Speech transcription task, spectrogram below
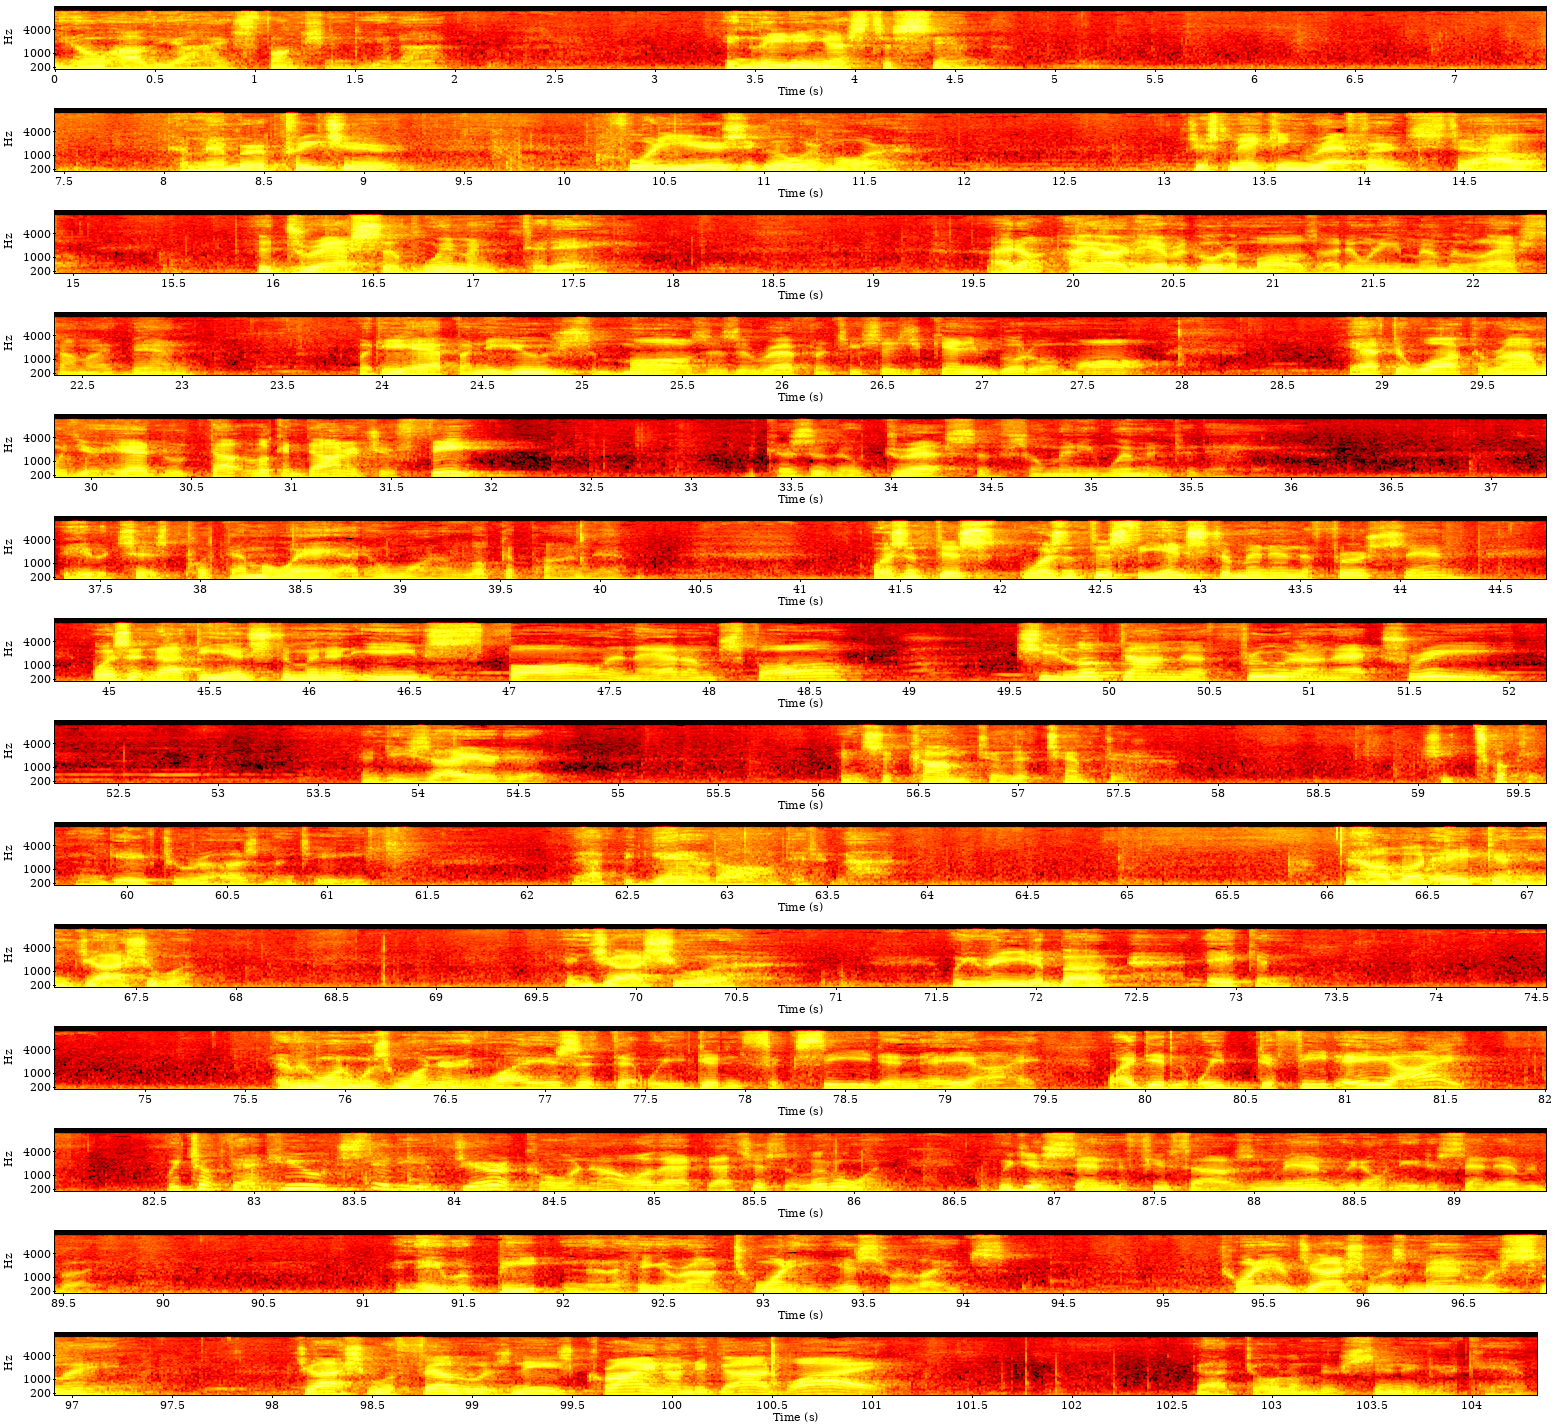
You know how the eyes function, do you not? In leading us to sin. I remember a preacher 40 years ago or more just making reference to how the dress of women today. I don't I hardly ever go to malls. I don't even remember the last time I've been. But he happened to use malls as a reference. He says you can't even go to a mall you have to walk around with your head looking down at your feet because of the dress of so many women today. David says, Put them away. I don't want to look upon them. Wasn't this, wasn't this the instrument in the first sin? Was it not the instrument in Eve's fall and Adam's fall? She looked on the fruit on that tree and desired it and succumbed to the tempter. She took it and gave to her husband to eat. That began it all, did it not? And how about Achan and Joshua? In Joshua, we read about Achan. Everyone was wondering why is it that we didn't succeed in Ai? Why didn't we defeat Ai? We took that huge city of Jericho and now all that, that's just a little one. We just send a few thousand men. We don't need to send everybody. And they were beaten, and I think around 20 Israelites. 20 of Joshua's men were slain. Joshua fell to his knees, crying unto God, Why? God told him, There's sin in your camp.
